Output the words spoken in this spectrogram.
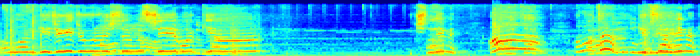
Allah'ım gece gece uğraştığımız ya? şeye bak Anlamadım ya. İçinde Aa, mi? Aa! anahtar. Anahtar. Anahtarı buldum Yüksel Zeynep. hemen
